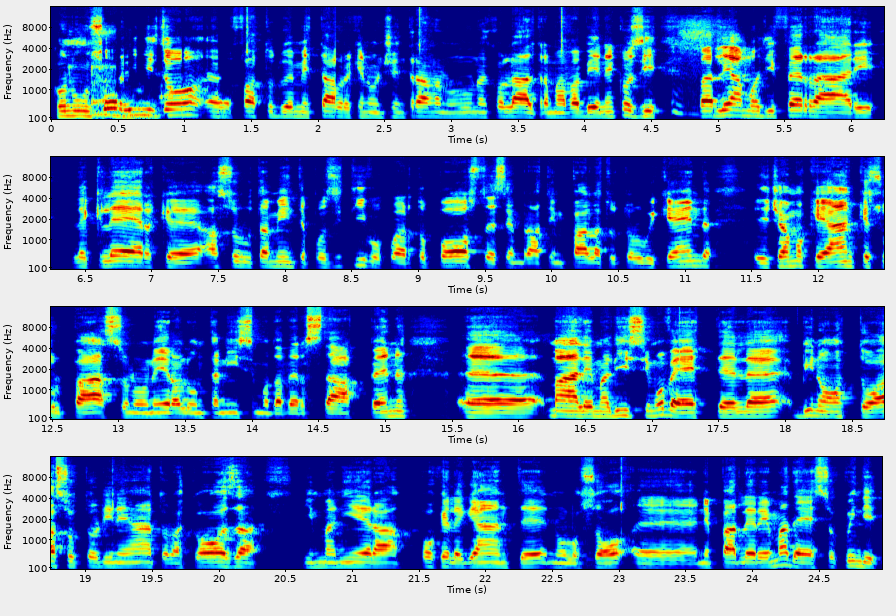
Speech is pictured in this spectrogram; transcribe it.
con un sorriso, eh, ho fatto due metafore che non c'entravano l'una con l'altra, ma va bene così, parliamo di Ferrari Leclerc assolutamente positivo, quarto posto, è sembrato in palla tutto il weekend. E diciamo che anche sul passo non era lontanissimo da Verstappen, eh, male, malissimo Vettel, Binotto ha sottolineato la cosa in maniera poco elegante, non lo so, eh, ne parleremo adesso, quindi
